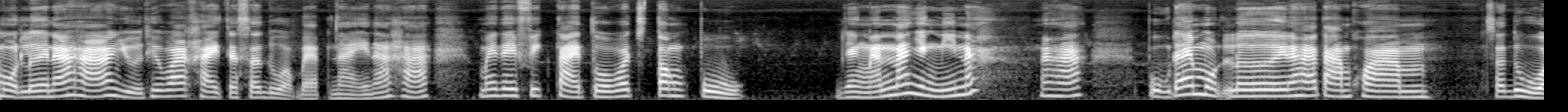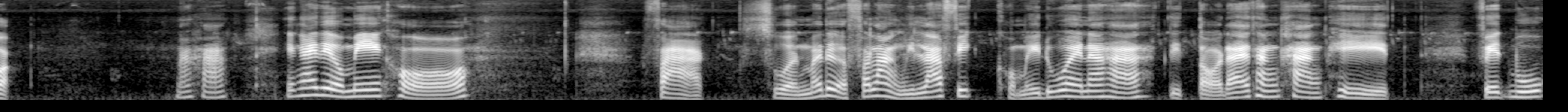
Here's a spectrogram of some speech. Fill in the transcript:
หมดเลยนะคะ อยู่ที่ว่าใครจะสะดวกแบบไหนนะคะ ไม่ได้ฟิกตายตัวว่าจะต้องปลูก อย่างนั้นนะอย่างนี้นะนะคะ ปลูกได้หมดเลยนะคะ ตามความสะดวกนะคะ ยังไงเดี๋ยวเมย์ขอ ฝากสวนมะเดื่อฝรั่งวิลล่าฟิกของเมย์ด้วยนะคะ ติดต่อได้ทั้งทางเพจ Facebook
